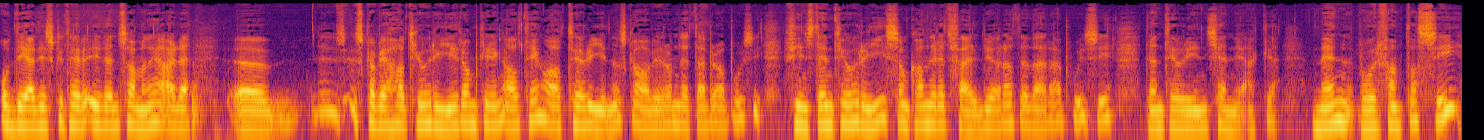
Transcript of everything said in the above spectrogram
Og det jeg diskuterer i den sammenheng, er det uh, Skal vi ha teorier omkring allting, og at teoriene skal avgjøre om dette er bra poesi? Fins det en teori som kan rettferdiggjøre at det der er poesi? Den teorien kjenner jeg ikke. Men vår fantasi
